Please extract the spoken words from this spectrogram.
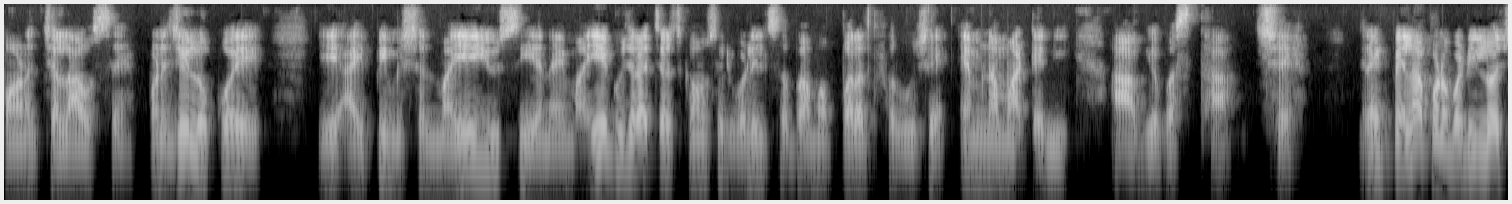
પણ ચલાવશે. પણ જે લોકોએ એ આઈપી મિશનમાં, એ યુસીએનઆઈમાં એ ગુજરાત ચર્ચ કાઉન્સિલ વડીલ સભામાં પરત ફરવું છે, એમના માટેની આ વ્યવસ્થા છે. રાઈટ? પહેલા પણ વડીલો જ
